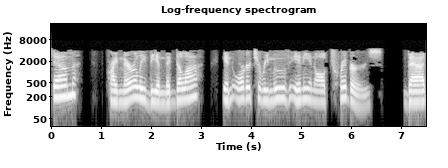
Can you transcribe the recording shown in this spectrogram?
stem, primarily the amygdala, in order to remove any and all triggers that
